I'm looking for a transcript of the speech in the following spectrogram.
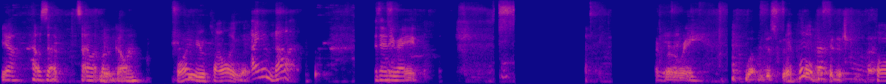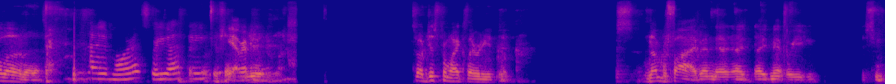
Yeah, how's that silent mode going? Why are you calling me? I am not. At any rate. Where were we? Let me just finish. finish. Hold on a minute. Representative Morris, were you asking? Yeah, on Representative. So just for my clarity, number five, and uh, I I admit we, some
